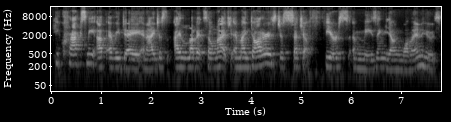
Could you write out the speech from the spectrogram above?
he cracks me up every day. And I just, I love it so much. And my daughter is just such a fierce, amazing young woman who's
